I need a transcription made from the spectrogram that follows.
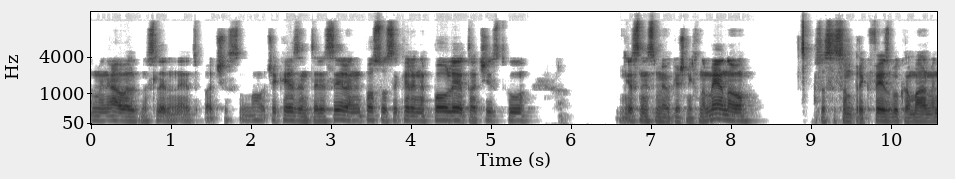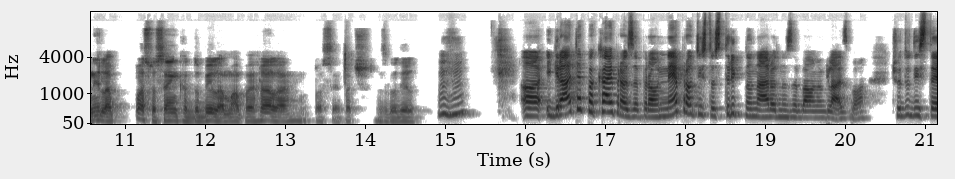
menjavali naslednje leto, pa če sem mogoče kaj zainteresiran, in posel se kar ne pol leta, čistko. Jaz nisem imel kakšnih namenov, so se sem prek Facebooka malo menila, pa so se enkrat dobila, malo pa je hrala, pa se je pač zgodil. Uh -huh. uh, igrate pa kaj pravzaprav, ne prav tisto striktno narodno zabavno glasbo. Če tudi ste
